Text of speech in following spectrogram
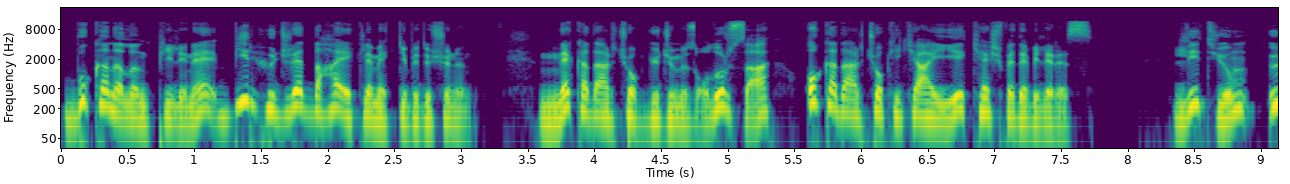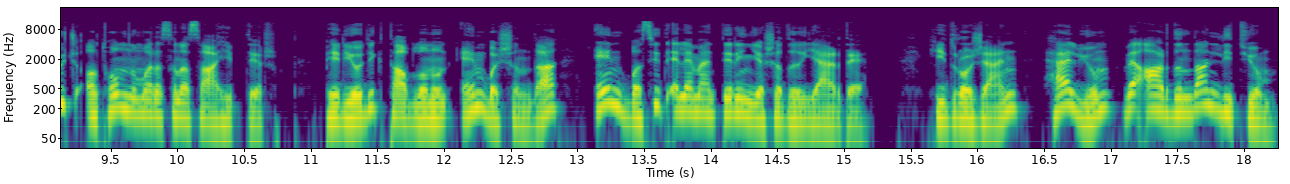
bu kanalın piline bir hücre daha eklemek gibi düşünün. Ne kadar çok gücümüz olursa o kadar çok hikayeyi keşfedebiliriz. Lityum 3 atom numarasına sahiptir. Periyodik tablonun en başında en basit elementlerin yaşadığı yerde. Hidrojen, helyum ve ardından lityum.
